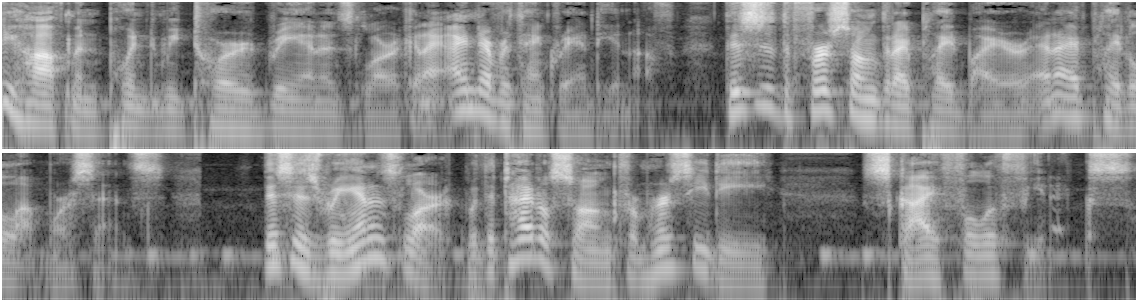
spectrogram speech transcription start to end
Randy Hoffman pointed me toward Rhiannon's Lark, and I, I never thank Randy enough. This is the first song that I played by her, and I've played a lot more since. This is Rhiannon's Lark with the title song from her CD, Sky Full of Phoenix.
